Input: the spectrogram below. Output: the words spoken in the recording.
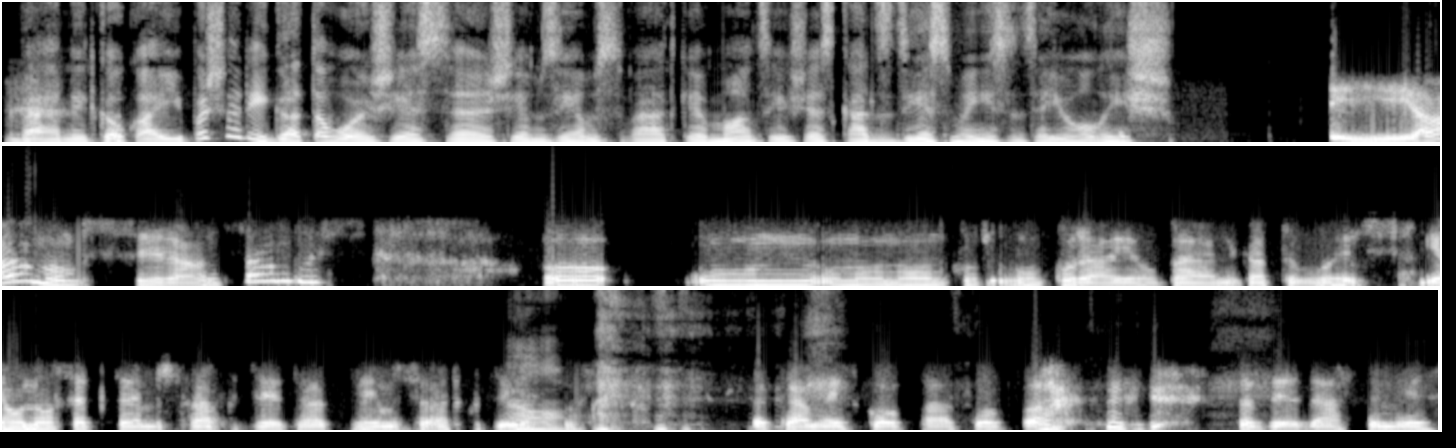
Bērni ir kaut kā īpaši arī gatavojušies eh, šiem Ziemassvētkiem, mācījušies kādas dziesmīs, dzējolīšas. Jā, mums ir ansamblis, uh, un, un, un, un, kur, un kurā jau bērni gatavojas. Jau no septembra sāka dziedāt Ziemassvētku dziesmas. Oh. Tā kā mēs kopā, kopā sadziedāsimies.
